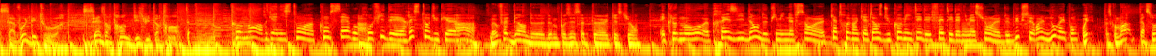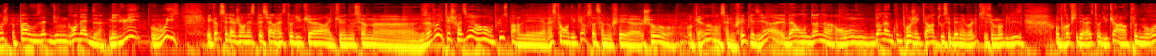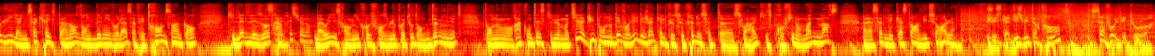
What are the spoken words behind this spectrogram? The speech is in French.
Ça vaut le détour. 16h30, 18h30. Comment organise-t-on un concert au Ah. profit des Restos du Cœur Ah, bah vous faites bien de, de me poser cette euh, question. Et Claude Moreau, euh, président depuis 1994 du comité des fêtes et d'animation euh, de Buxerolles, nous répond. Oui, parce que moi, perso, je peux pas vous être d'une grande aide. Mais lui, oui. Et comme c'est la journée spéciale Resto du Cœur et que nous sommes, euh, nous avons été choisis hein, en plus par les restaurants du cœur, ça, ça nous fait euh, chaud au cœur, hein, ça nous fait plaisir. Et ben, on donne, on donne un coup de projecteur à tous ces bénévoles qui se mobilisent au profit des Restos du Cœur. Alors Claude Moreau, lui, il a une sacrée expérience dans le bénévolat. Ça fait 35 ans qu'il aide les autres. C'est Et- impressionnant. Bah oui, il sera au micro de France Bleu Poitou dans deux minutes pour nous raconter ce qui le motive et puis pour nous dévoiler déjà quelques secrets de cette euh, soirée qui se profile au mois de mars à la salle Les Castors à Buxerolles. Jusqu'à 18h30, ça vaut le détour.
